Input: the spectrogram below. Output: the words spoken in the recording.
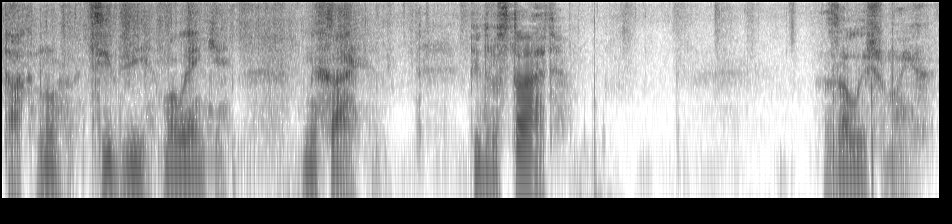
Так, ну ці дві маленькі нехай підростають. Залишимо їх.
